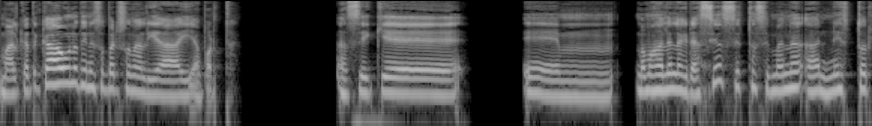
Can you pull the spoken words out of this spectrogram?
Malca, cada uno tiene su personalidad y aporta. Así que em, vamos a darle las gracias esta semana a Néstor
